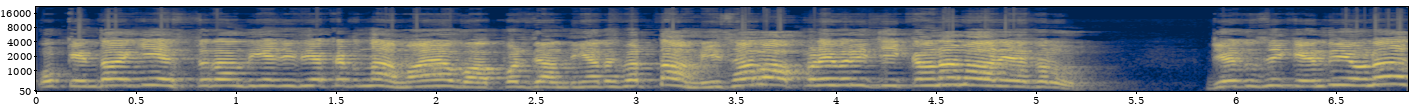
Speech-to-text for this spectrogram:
ਉਹ ਕਹਿੰਦਾ ਕਿ ਇਸ ਤਰ੍ਹਾਂ ਦੀਆਂ ਜਿਹੜੀਆਂ ਘਟਨਾਵਾਂ ਆ ਵਾਪਰ ਜਾਂਦੀਆਂ ਤੇ ਫਿਰ ਧਾਮੀ ਸਾਹਿਬ ਆਪਣੇ ਵਾਰੀ ਚੀਕਾਂ ਨਾ ਮਾਰਿਆ ਕਰੋ। ਜੇ ਤੁਸੀਂ ਕਹਿੰਦੇ ਹੋ ਨਾ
